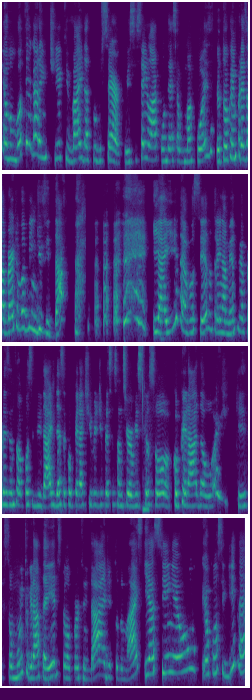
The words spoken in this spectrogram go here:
eu não vou ter garantia que vai dar tudo certo. E se, sei lá, acontece alguma coisa, eu tô com a empresa aberta, eu vou me endividar? e aí, né, você no treinamento me apresentou a possibilidade dessa cooperativa de prestação de serviço que eu sou cooperada hoje, que sou muito grata a eles pela oportunidade e tudo mais. E assim eu eu consegui, né,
